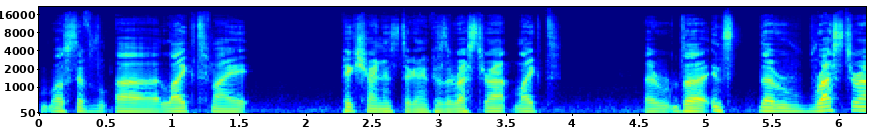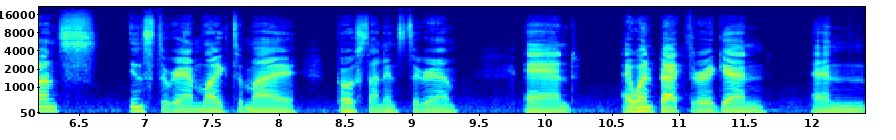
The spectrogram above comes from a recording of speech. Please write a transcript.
must have uh, liked my picture on Instagram because the restaurant liked the the the restaurant's Instagram liked my post on Instagram, and I went back there again, and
